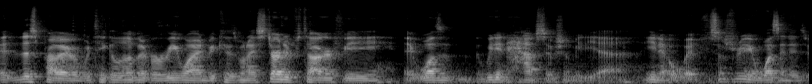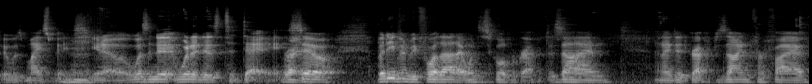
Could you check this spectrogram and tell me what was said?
uh, this probably would take a little bit of a rewind because when I started photography, it wasn't we didn't have social media. You know, it, social media wasn't it was MySpace. Mm-hmm. You know, it wasn't what it is today. Right. So, but even before that, I went to school for graphic design, and I did graphic design for five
